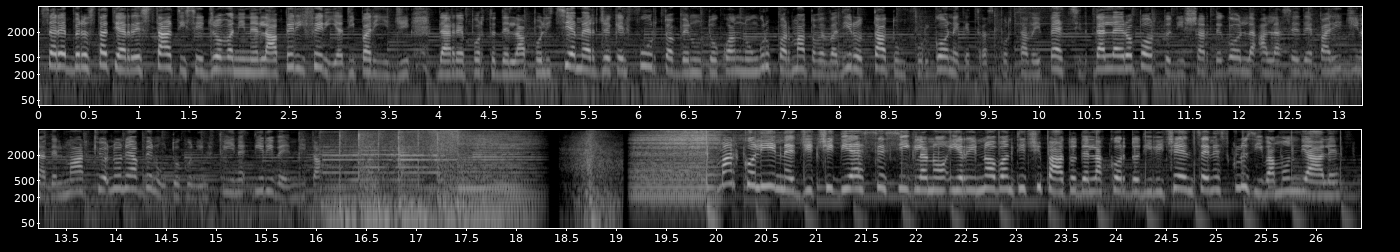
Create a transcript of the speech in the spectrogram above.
sarebbero stati arrestati sei giovani nella periferia di Parigi. Dal report report della polizia emerge che il furto avvenuto quando un gruppo armato aveva dirottato un furgone che trasportava i pezzi dall'aeroporto di Charles de Gaulle alla sede parigina del marchio non è avvenuto con il fine di rivendita. Marcolin e GCDS siglano il rinnovo anticipato dell'accordo di licenza in esclusiva mondiale.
